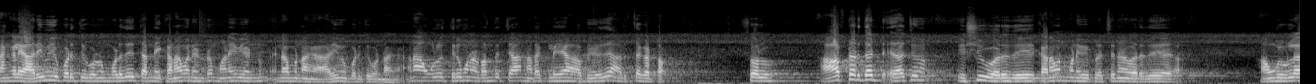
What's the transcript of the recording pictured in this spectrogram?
தங்களை அறிமுகப்படுத்திக் கொள்ளும் பொழுது தன்னை கணவன் என்றும் மனைவி என்றும் என்ன பண்ணாங்க? அறிமுகப்படுத்தி கொண்டாங்க. ஆனால் அவங்களுக்கு திருமணம் நடந்துச்சா நடக்கலையா அப்படிங்கிறது அடுத்த கட்டம். ஸோ ஆஃப்டர் தட் ஏதாச்சும் இஷ்யூ வருது கணவன் மனைவி பிரச்சனை வருது அவங்களுக்குள்ள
